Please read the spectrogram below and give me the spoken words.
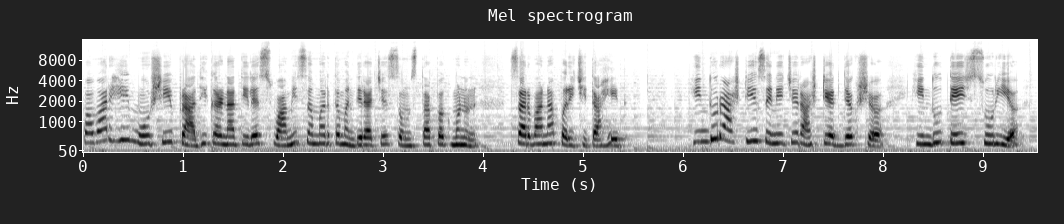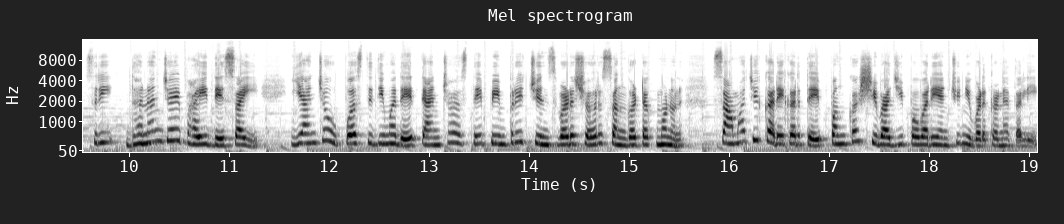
पवार हे मोशी प्राधिकरणातील स्वामी समर्थ मंदिराचे संस्थापक म्हणून सर्वांना परिचित आहेत. हिंदू राष्ट्रीय सेनेचे राष्ट्रीय अध्यक्ष हिंदू तेज सूर्य श्री धनंजय भाई देसाई यांच्या उपस्थितीमध्ये त्यांच्या हस्ते पिंपरी चिंचवड शहर संघटक म्हणून सामाजिक कार्यकर्ते पंकज शिवाजी पवार यांची निवड करण्यात आली.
